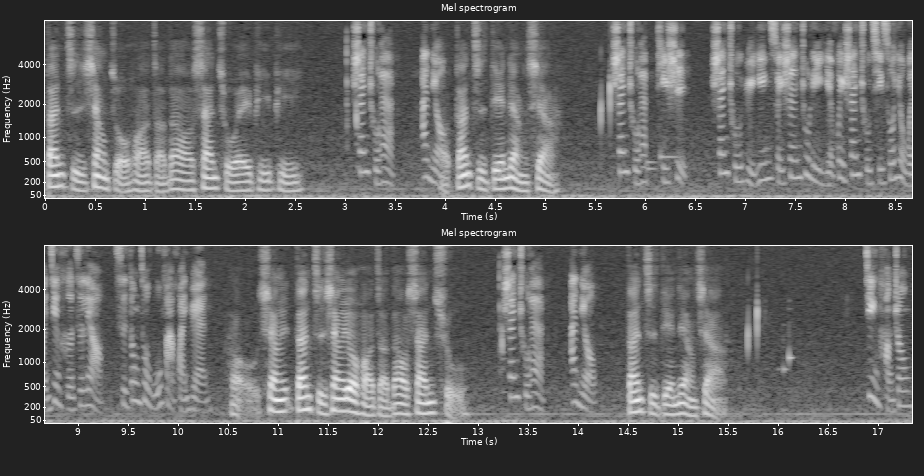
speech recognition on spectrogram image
单指向左滑，找到删除 APP，删除 App 按钮，单指点两下，删除 App 提示，删除语音随身助理也会删除其所有文件和资料，此动作无法还原。好，向单指向右滑，找到删除，删除 App 按钮，单指点两下，进行中，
